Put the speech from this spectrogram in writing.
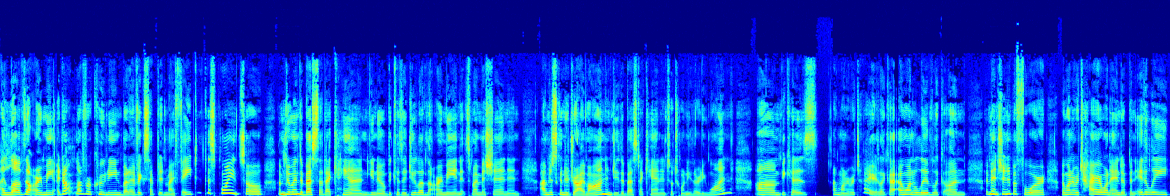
I love the army. I don't love recruiting, but I've accepted my fate at this point. So I'm doing the best that I can, you know, because I do love the army and it's my mission. And I'm just going to drive on and do the best I can until 2031 um, because I want to retire. Like I, I want to live like on. I mentioned it before. I want to retire. I want to end up in Italy.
